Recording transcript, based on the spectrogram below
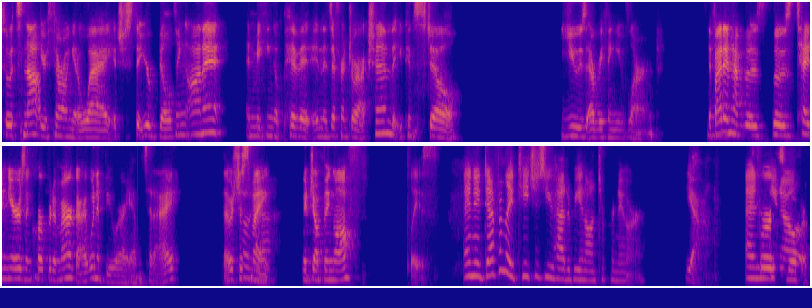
So it's not you're throwing it away, it's just that you're building on it and making a pivot in a different direction that you can still use everything you've learned. If I didn't have those those 10 years in corporate America, I wouldn't be where I am today. That was just oh, my yeah. my jumping off place. And it definitely teaches you how to be an entrepreneur. Yeah and For you know sure.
